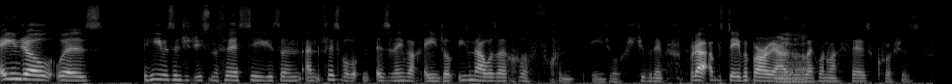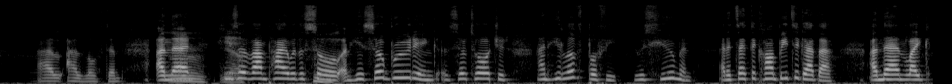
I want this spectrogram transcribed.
Angel was he was introduced in the first season, and first of all, his name like Angel. Even though I was like, oh, fucking Angel, stupid name. But uh, was David Boreanaz Yeah. was like one of my first crushes. I, I loved him. And then Mm, he's yeah. a vampire with a soul, and he's so brooding and so tortured, and he loves Buffy, who is human, and it's like they can't be together. And then, like,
